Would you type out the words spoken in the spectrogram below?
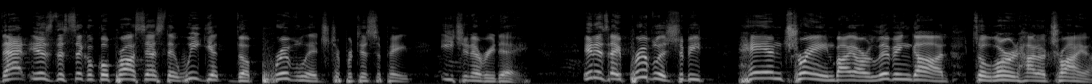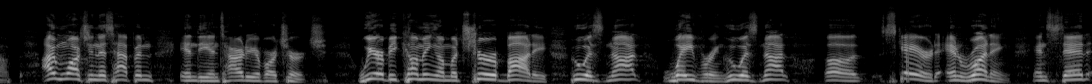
That is the cyclical process that we get the privilege to participate each and every day. It is a privilege to be hand trained by our living God to learn how to triumph. I'm watching this happen in the entirety of our church. We are becoming a mature body who is not wavering, who is not uh, scared and running. Instead,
